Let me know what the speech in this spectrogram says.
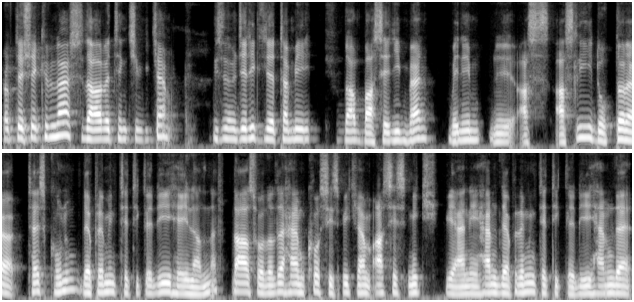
Çok teşekkürler davetin için. Biz öncelikle tabii şundan bahsedeyim ben. Benim e, as, asli doktora test konum depremin tetiklediği heyelanlar. Daha sonra da hem kosismik hem asismik yani hem depremin tetiklediği hem de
